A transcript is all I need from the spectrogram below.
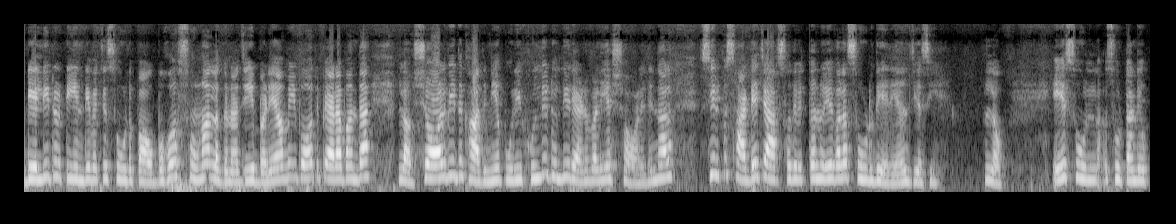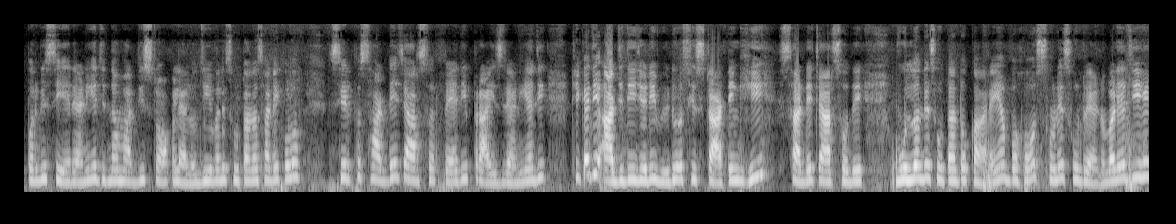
ਡੇਲੀ ਰੁਟੀਨ ਦੇ ਵਿੱਚ ਸੂਟ ਪਾਓ, ਬਹੁਤ ਸੋਹਣਾ ਲੱਗਣਾ ਜੀ ਬਣਿਆ ਵੀ ਬਹੁਤ ਪਿਆਰਾ ਬੰਦਾ ਲਓ, ਸ਼ਾਲ ਵੀ ਦਿਖਾ ਦਿੰਨੀ ਆ ਪੂਰੀ ਖੁੱਲੀ ਡੁੱਲੀ ਰਹਿਣ ਵਾਲੀ ਹੈ ਸ਼ਾਲ ਇਹਦੇ ਨਾਲ। ਸਿਰਫ 450 ਦੇ ਵਿੱਚ ਤੁਹਾਨੂੰ ਇਹ ਵਾਲਾ ਸੂਟ ਦੇ ਰਹੇ ਹਾਂ ਜੀ ਅਸੀਂ। ਲਓ ਇਹ ਸੂਲ- ਸੂਟਾਂ ਦੇ ਉੱਪਰ ਵੀ ਸੇਲ ਰਹਿਣੀ ਹੈ ਜਿੰਨਾ ਮਰਜ਼ੀ ਸਟਾਕ ਲੈ ਲਓ। ਜੀ, ਇਹ ਵਾਲੇ ਸੂਟਾਂ ਦਾ ਸਾਡੇ ਕੋਲੋਂ ਸਿਰਫ 450 ਰੁਪਏ ਦੀ ਪ੍ਰਾਈਸ ਰਹਿਣੀ ਹੈ ਜੀ। ਠੀਕ ਹੈ ਜੀ, ਅੱਜ ਦੀ ਜਿਹੜੀ ਵੀਡੀਓ ਅਸੀਂ ਸਟਾਰਟਿੰਗ ਹੀ 450 ਦੇ ਵੂਲਨ ਦੇ ਸੂਟਾਂ ਤੋਂ ਕਰ ਰਹੇ ਹਾਂ ਬਹੁਤ ਸੋਹਣੇ ਸੂਟ ਰਹਿਣ ਵਾਲੇ ਆ ਜੀ ਇਹ।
